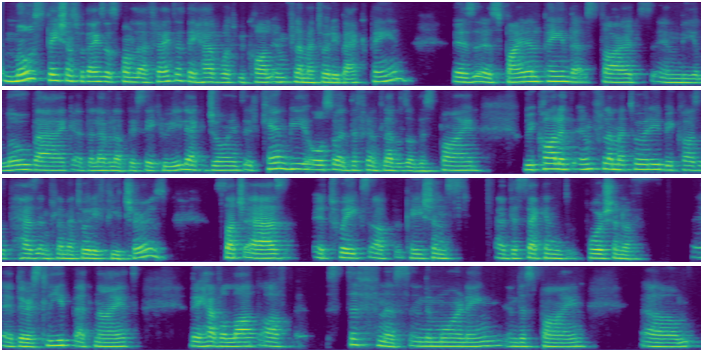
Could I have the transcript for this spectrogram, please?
Most patients with axial spondyloarthritis, they have what we call inflammatory back pain is a spinal pain that starts in the low back at the level of the sacroiliac joints. It can be also at different levels of the spine. We call it inflammatory because it has inflammatory features, such as it wakes up patients at the second portion of uh, their sleep at night. They have a lot of stiffness in the morning in the spine. Um,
